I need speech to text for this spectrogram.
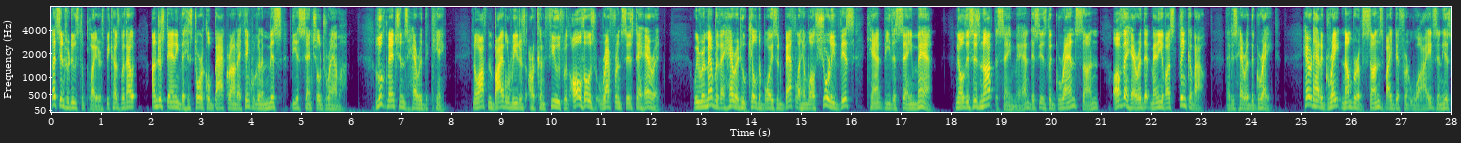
Let's introduce the players, because without understanding the historical background, I think we're going to miss the essential drama. Luke mentions Herod the king. You know, often Bible readers are confused with all those references to Herod. We remember the Herod who killed the boys in Bethlehem. Well, surely this can't be the same man. No, this is not the same man. This is the grandson of the Herod that many of us think about. That is Herod the Great. Herod had a great number of sons by different wives, and his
